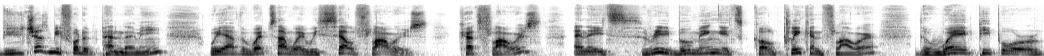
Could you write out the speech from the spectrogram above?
just before the pandemic we have a website where we sell flowers cut flowers and it's really booming it's called click and flower the way people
